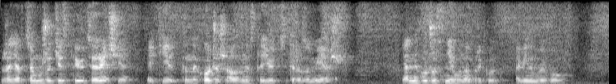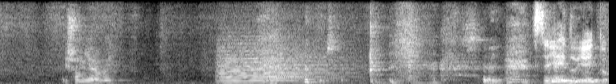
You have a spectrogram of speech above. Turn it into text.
Женя, в цьому житті стаються речі, які ти не хочеш, але не стаються, ти розумієш? Я не хочу снігу, наприклад, а він випав. І що мені робити? Все, я йду, я йду,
